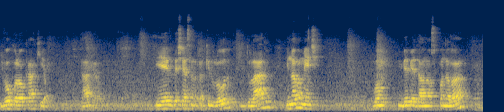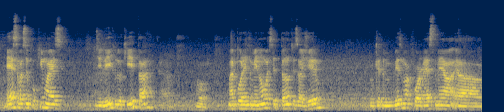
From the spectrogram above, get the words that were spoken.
e vou colocar aqui, ó, tá? E aí vou deixar essa aqui do lado, do lado e novamente vamos embebedar o nosso pandaló. Essa vai ser um pouquinho mais de líquido aqui, tá? Tá. Ó. mas porém também não vai ser tanto exagero, porque da mesma forma, essa também é a, é a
